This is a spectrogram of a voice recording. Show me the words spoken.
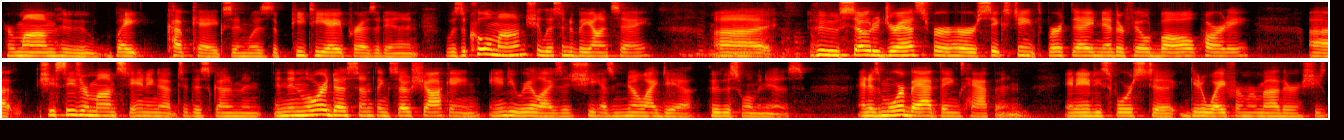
Her mom, who baked cupcakes and was the PTA president, was a cool mom. She listened to Beyonce. Uh, who sewed a dress for her 16th birthday Netherfield ball party. Uh, she sees her mom standing up to this gunman. And then Laura does something so shocking, Andy realizes she has no idea who this woman is. And as more bad things happen, and Andy's forced to get away from her mother, she's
